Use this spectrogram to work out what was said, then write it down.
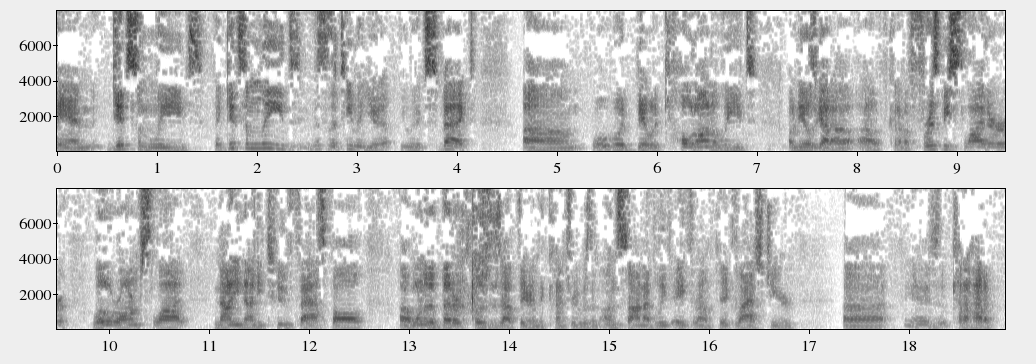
can get some leads. They get some leads. This is a team that you you would expect um, would would be able to hold on to leads. O'Neill's got a, a kind of a frisbee slider, lower arm slot, 90-92 fastball. Uh, one of the better closers out there in the country was an unsigned, I believe, eighth round pick last year. Uh, kind of had a,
